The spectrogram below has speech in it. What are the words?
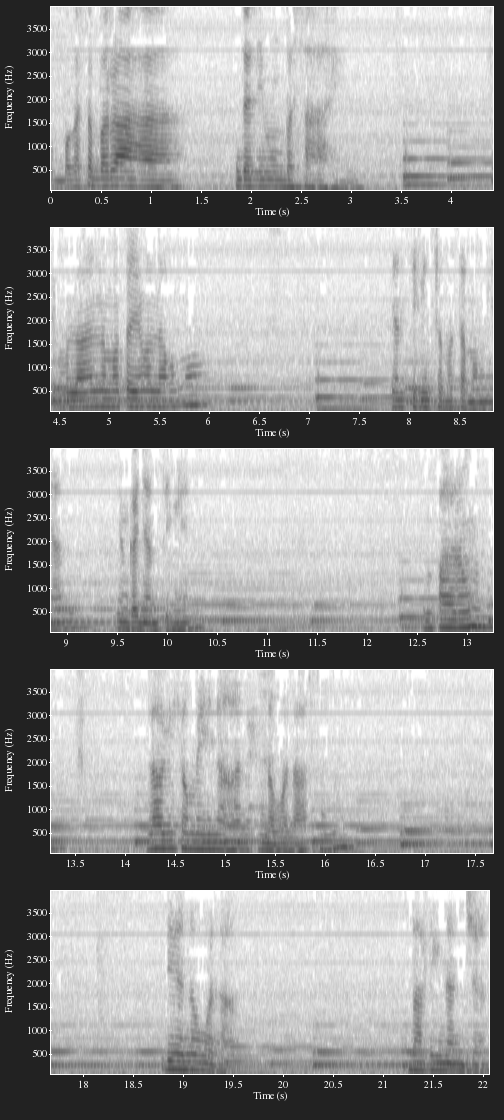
kumbaga sa baraha, ang dali mong basahin. Simula na namatay ang anak mo. Yan tingin sa matamang yan, yung ganyan tingin. Yung parang lagi kang may hinahanap na wala sa'yo. Hindi na nawala. Laging nandyan.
